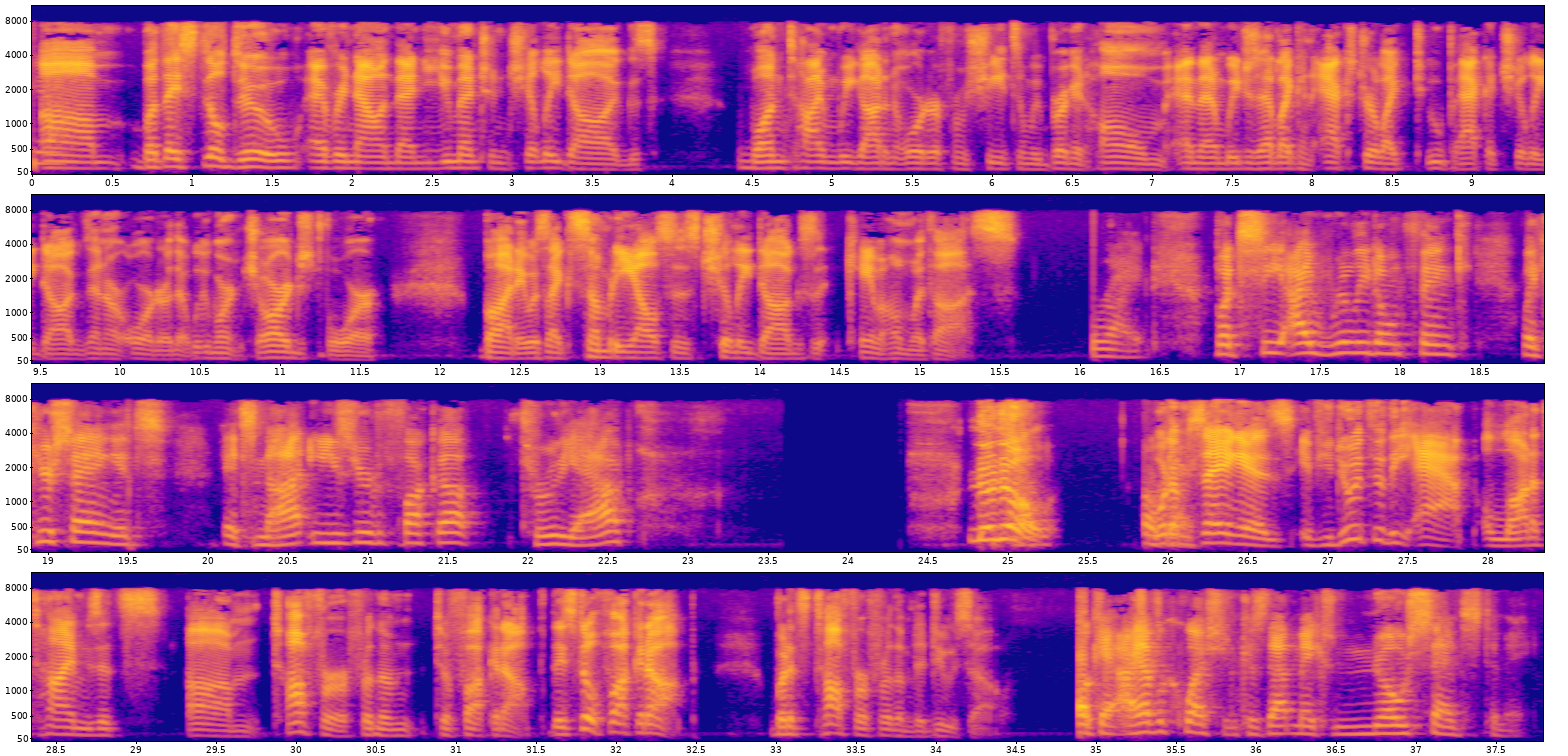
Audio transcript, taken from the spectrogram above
Yeah. Um, but they still do every now and then. You mentioned chili dogs. One time we got an order from Sheetz and we bring it home, and then we just had like an extra like two pack of chili dogs in our order that we weren't charged for, but it was like somebody else's chili dogs that came home with us. Right. But see, I really don't think like you're saying it's it's not easier to fuck up through the app. No, no. Okay. What I'm saying is, if you do it through the app, a lot of times it's um, tougher for them to fuck it up. They still fuck it up, but it's tougher for them to do so. Okay, I have a question because that makes no sense to me.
